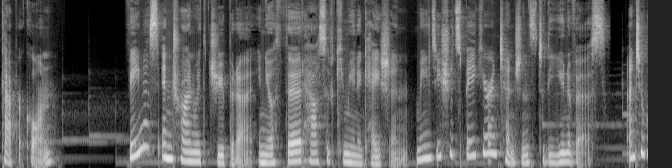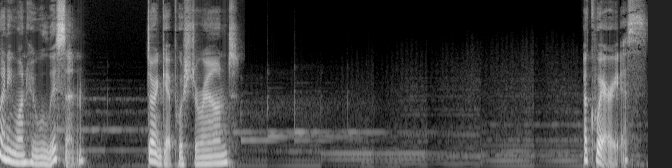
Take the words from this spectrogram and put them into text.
Capricorn. Venus in trine with Jupiter in your third house of communication means you should speak your intentions to the universe and to anyone who will listen. Don't get pushed around. Aquarius.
